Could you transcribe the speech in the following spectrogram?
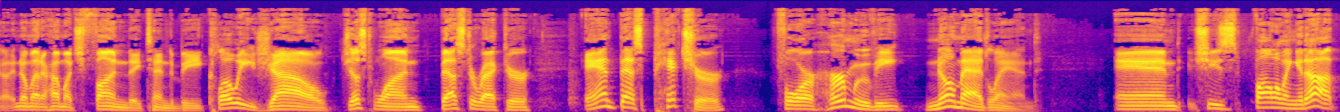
uh, no matter how much fun they tend to be. Chloe Zhao just won Best Director and Best Picture for her movie Nomadland, and she's following it up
